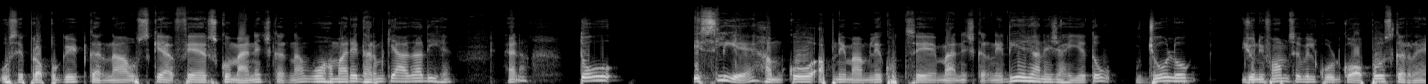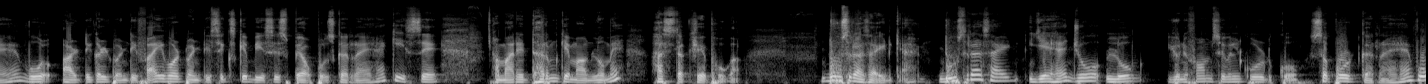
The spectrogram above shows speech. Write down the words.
उसे प्रोपोगेट करना, उसके अफेयर्स को मैनेज करना, वो हमारे धर्म की आज़ादी है है ना? तो इसलिए हमको अपने मामले खुद से मैनेज करने दिए जाने चाहिए। तो जो लोग यूनिफॉर्म सिविल कोड को अपोज कर रहे हैं, वो आर्टिकल 25 और 26 के बेसिस पे अपोज कर रहे हैं कि इससे हमारे धर्म के मामलों में हस्तक्षेप होगा। दूसरा साइड क्या है? दूसरा साइड ये है जो लोग यूनिफॉर्म सिविल कोड को सपोर्ट कर रहे हैं, वो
